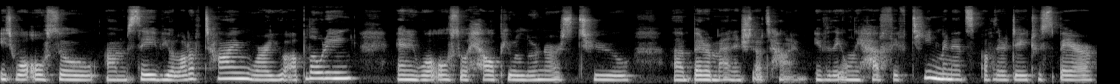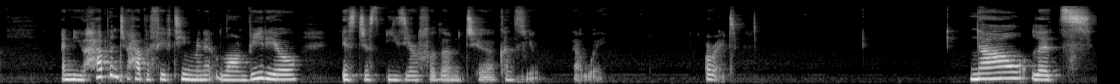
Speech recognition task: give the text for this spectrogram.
it will also um, save you a lot of time while you're uploading, and it will also help your learners to uh, better manage their time. If they only have 15 minutes of their day to spare, and you happen to have a 15 minute long video, it's just easier for them to consume that way. All right. Now let's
